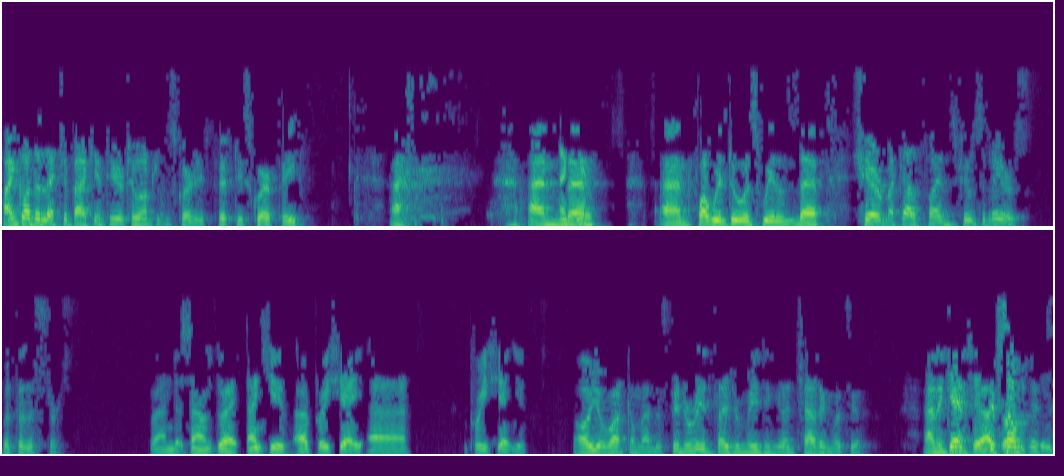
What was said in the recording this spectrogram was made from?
I'm going to let you back into your 250 square feet, and um, and what we'll do is we'll uh, share McAlpine's Fusiliers with the listeners. And that sounds great. Thank you. I appreciate uh, appreciate you. Oh, you're welcome, man. It's been a real pleasure meeting you and chatting with you. And again, if some if,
